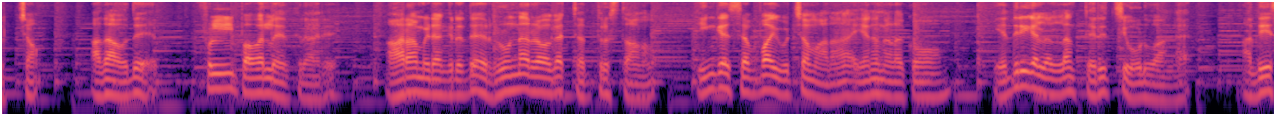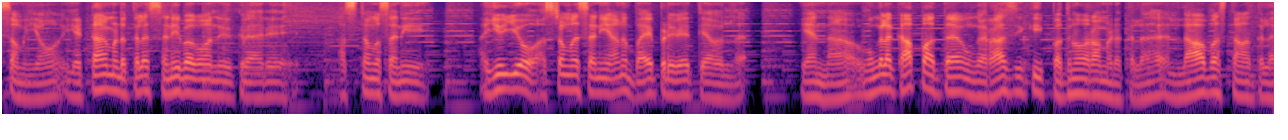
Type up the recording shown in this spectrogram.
உச்சம். அதாவது ஃபுல் பவரில் இருக்கிறாரு. ஆறாம் இடங்கிறது ருணரோக சத்ருஸ்தானம். இங்கே செவ்வாய் உச்சமானா என்ன நடக்கும்? எதிரிகள் எல்லாம் தெரித்து ஓடுவாங்க. அதே சமயம் எட்டாம் இடத்துல சனி பகவான் இருக்கிறாரு. அஷ்டம சனி. ஐயோ அஷ்டம சனியான பயப்படவே தேவையில்லை. ஏன்னா உங்களை காப்பாற்ற உங்கள் ராசிக்கு பதினோராம் இடத்துல லாபஸ்தானத்தில்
